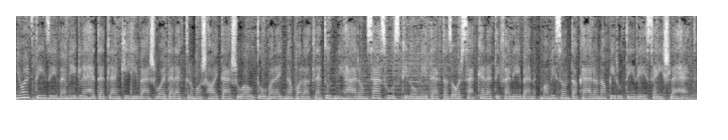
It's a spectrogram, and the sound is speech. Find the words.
8-10 éve még lehetetlen kihívás volt elektromos hajtású autóval egy nap alatt letudni 320 kilométert az ország keleti felében, ma viszont akár a napi rutin része is lehet.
